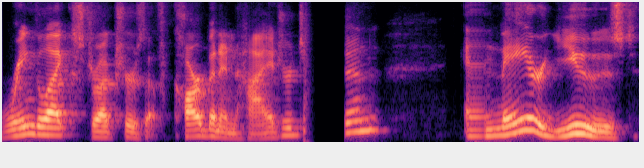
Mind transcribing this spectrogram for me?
ring-like structures of carbon and hydrogen, and they are used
